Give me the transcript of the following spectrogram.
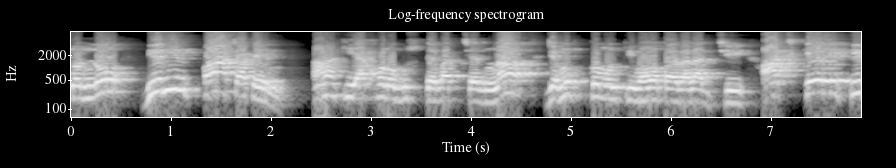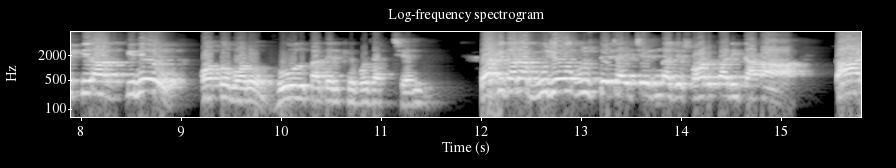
জন্য দেরির পা চাটেন, তারা কি এখনও বুঝতে পারছেন না যে মুখ্যমন্ত্রী মমতা ব্যানার্জি আজকের এই তৃতীয় দিনেও কত বড় ভুল তাদেরকে বোঝাচ্ছেন? নাকি তারা বুঝেও বুঝতে চাইছেন না যে সরকারি টাকা কার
